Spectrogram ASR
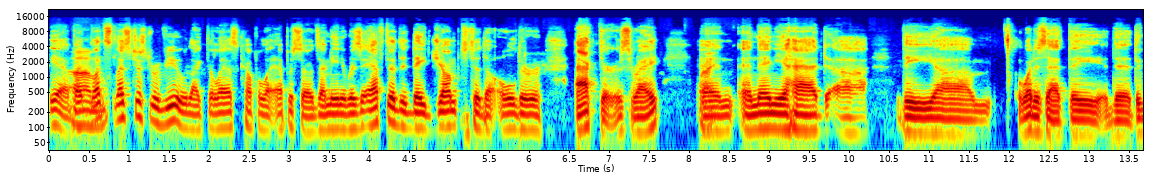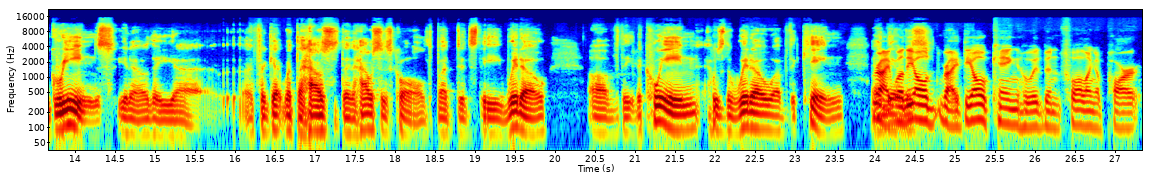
Yeah, but um, let's let's just review like the last couple of episodes. I mean, it was after the, they jumped to the older actors, right? right. And and then you had uh, the um, what is that? The the the Greens, you know, the uh, I forget what the house the house is called, but it's the widow of the the queen who's the widow of the king right well was, the old right the old king who had been falling apart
